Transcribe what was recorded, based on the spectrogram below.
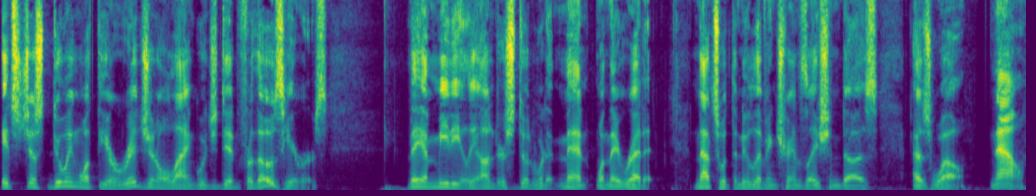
it's just doing what the original language did for those hearers. They immediately understood what it meant when they read it. And that's what the New Living Translation does as well. Now,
